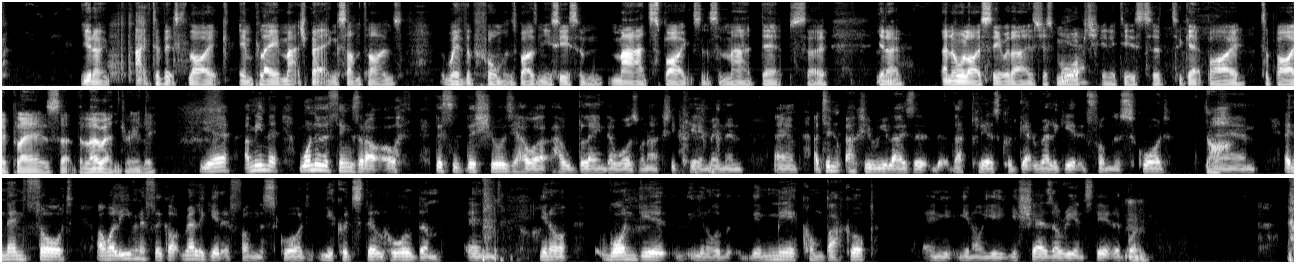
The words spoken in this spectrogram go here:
you know activists like in play match betting sometimes with the performance buzz, and you see some mad spikes and some mad dips. So you know. And all I see with that is just more yeah. opportunities to, to get by to buy players at the low end, really. Yeah, I mean, one of the things that I oh, this is this shows you how how blind I was when I actually came in, and um, I didn't actually realize that that players could get relegated from the squad. Oh. Um, and then thought, oh well, even if they got relegated from the squad, you could still hold them, and you know, one day, you know, they may come back up, and you know, your, your shares are reinstated. But mm.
